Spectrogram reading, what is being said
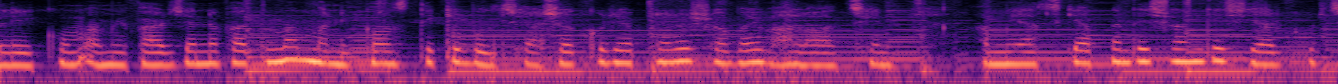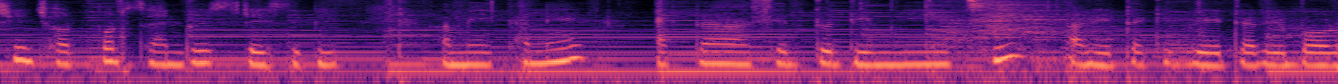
আলাইকুম। আমি ফারজানা ফাতিমা, মানিকগঞ্জ থেকে বলছি, আশা করি আপনারা সবাই ভালো আছেন। আমি আজকে আপনাদের সঙ্গে শেয়ার করছি ঝটপট স্যান্ডউইচ রেসিপি আমি এখানে একটা সেদ্ধ ডিম নিয়েছি, আর এটাকে গ্রেটারের বড়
